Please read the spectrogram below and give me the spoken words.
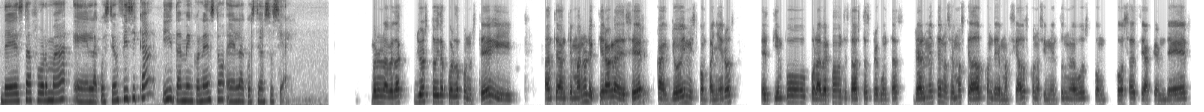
de esta forma en la cuestión física y también con esto en la cuestión social. Bueno, la verdad, yo estoy de acuerdo con usted y ante antemano le quiero agradecer a yo y mis compañeros el tiempo por haber contestado estas preguntas. Realmente nos hemos quedado con demasiados conocimientos nuevos, con cosas de aprender,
